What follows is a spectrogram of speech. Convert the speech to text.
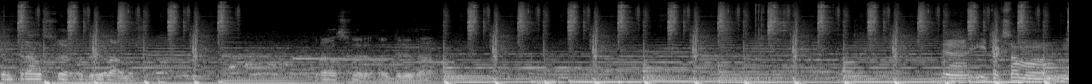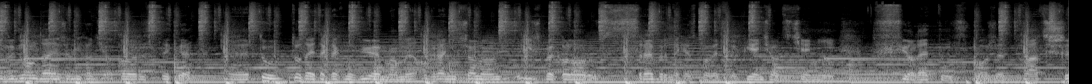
Ten transfer odrywamy. Transfer odrywamy I tak samo wygląda, jeżeli chodzi o kolorystykę. E, Tu, tutaj, tak jak mówiłem, mamy ograniczoną liczbę kolorów. Srebrnych jest powiedzmy 5 odcieni, fioletów może 2-3,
